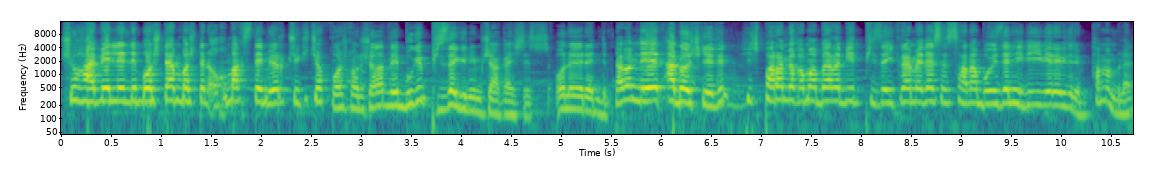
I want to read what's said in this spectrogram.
Şu haberleri boştan boştan okumak istemiyorum. Çünkü çok boş konuşuyorlar. Ve bugün pizza günüymüş arkadaşlar. Onu öğrendim. Tamam değer. Abla hoş geldin. Hiç param yok ama bana bir pizza ikram edersen sana bu özel hediyeyi verebilirim. Tamam mı lan?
